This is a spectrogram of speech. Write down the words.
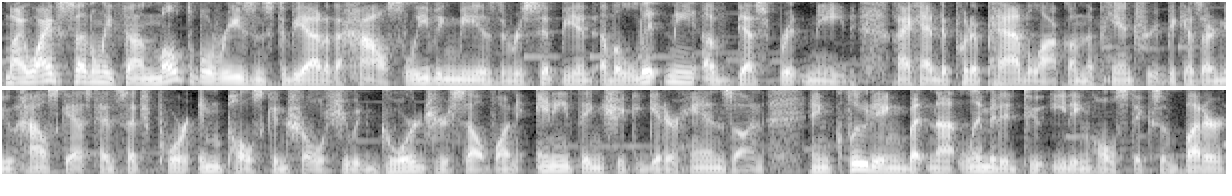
My wife suddenly found multiple reasons to be out of the house, leaving me as the recipient of a litany of desperate need. I had to put a padlock on the pantry because our new house guest had such poor impulse control she would gorge herself on anything she could get her hands on, including but not limited to eating whole sticks of butter,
